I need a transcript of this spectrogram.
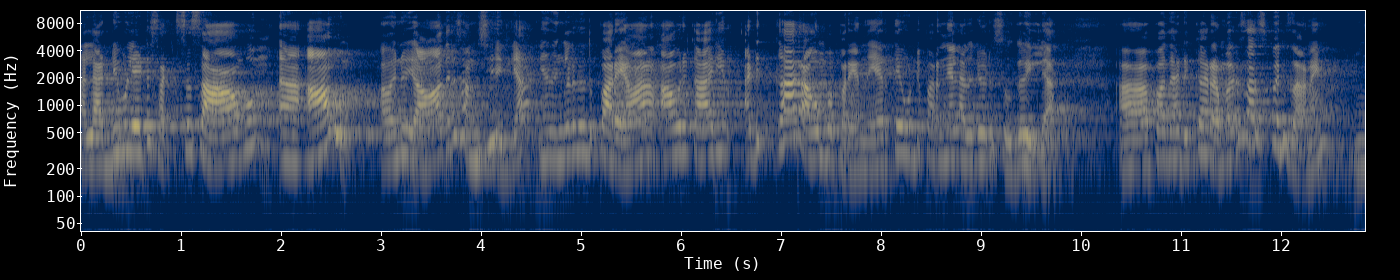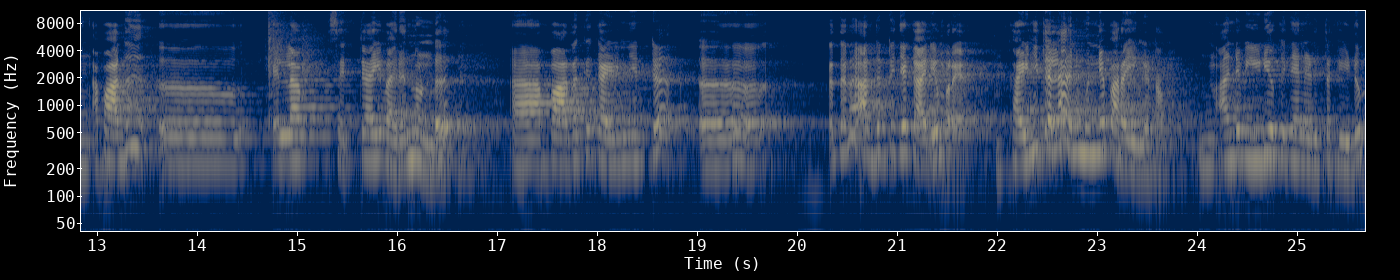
നല്ല അടിപൊളിയായിട്ട് സക്സസ് ആവും ആവും. അവന് യാതൊരു സംശയമില്ല ഞാൻ നിങ്ങളുടെ അടുത്ത് പറയാം. ആ ആ ഒരു കാര്യം അടുക്കാറാവുമ്പോൾ പറയാം. നേരത്തെ കൂട്ടി പറഞ്ഞാൽ അതിന്റെ ഒരു സുഖമില്ല. അപ്പോൾ അത് അടുക്കാറാകുമ്പോൾ ഒരു സസ്പെൻസ് ആണേ. അപ്പോൾ അത് എല്ലാം സെറ്റായി വരുന്നുണ്ട്. അപ്പോൾ അതൊക്കെ കഴിഞ്ഞിട്ട് എന്താണ് അതിട്ട് ഞാൻ കാര്യം പറയാം. കഴിഞ്ഞിട്ടല്ല അതിന് മുന്നേ പറയും കേട്ടോ. അതിന്റെ വീഡിയോ ഒക്കെ ഞാൻ എടുത്തൊക്കെ ഇടും.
